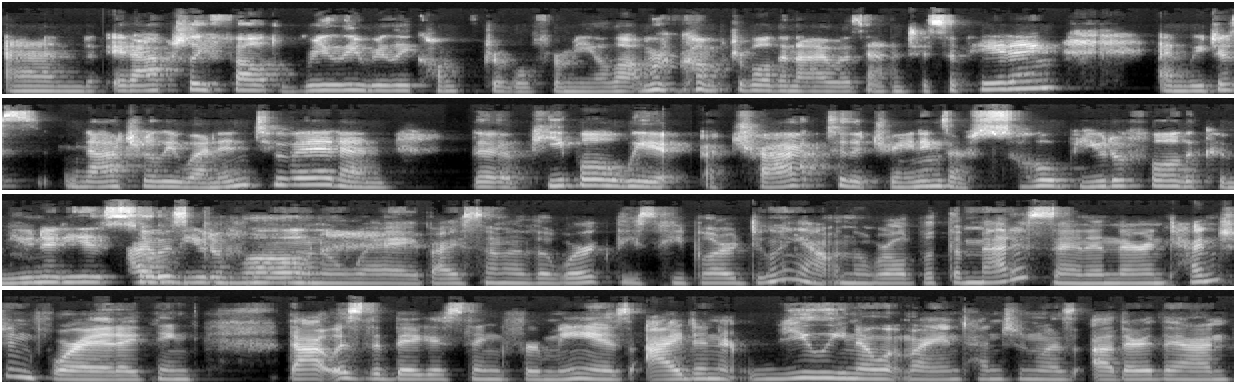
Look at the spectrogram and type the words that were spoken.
and it actually felt really really comfortable for me a lot more comfortable than i was anticipating. And we just naturally went into it and the people we attract to the trainings are so beautiful. The community is so beautiful. I was beautiful. blown away by some of the work these people are doing out in the world with the medicine and their intention for it. I think that was the biggest thing for me is I didn't really know what my intention was other than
